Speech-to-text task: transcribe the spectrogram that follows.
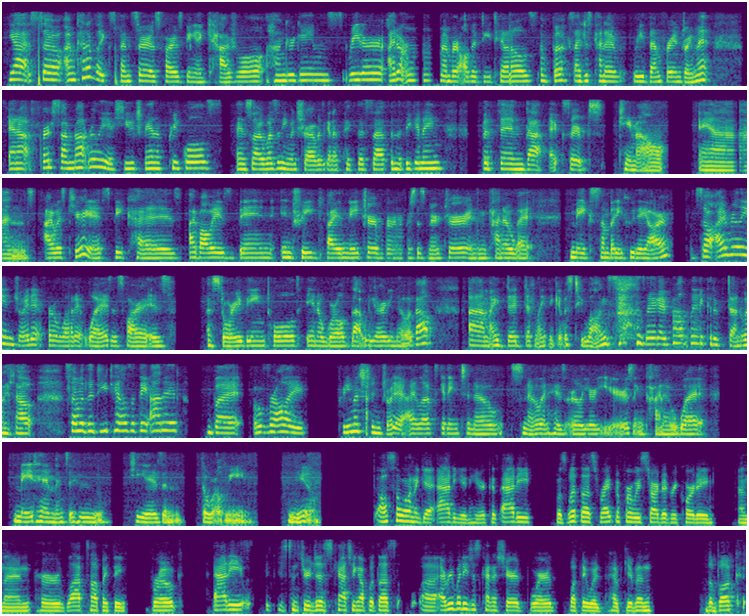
Yeah, so I'm kind of like Spencer as far as being a casual Hunger Games reader. I don't remember all the details of books, I just kind of read them for enjoyment. And at first, I'm not really a huge fan of prequels, and so I wasn't even sure I was going to pick this up in the beginning. But then that excerpt came out, and I was curious because I've always been intrigued by nature versus nurture and kind of what makes somebody who they are. So I really enjoyed it for what it was as far as a story being told in a world that we already know about. Um, I did definitely think it was too long, so I was like, I probably could have done without some of the details that they added. But overall, I pretty much enjoyed it. I loved getting to know Snow in his earlier years and kind of what made him into who he is in the world we knew. Also, want to get Addie in here because Addie was with us right before we started recording, and then her laptop, I think, broke. Addie, since you're just catching up with us, uh, everybody just kind of shared where what they would have given the book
